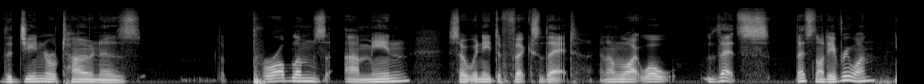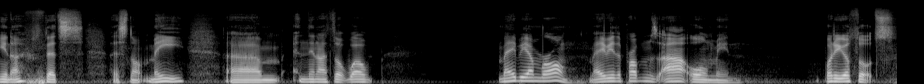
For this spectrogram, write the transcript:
the general tone is the problems are men, so we need to fix that, and I'm like, well, that's that's not everyone, you know, that's that's not me, um, and then I thought, well maybe I'm wrong. Maybe the problems are all men. What are your thoughts?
